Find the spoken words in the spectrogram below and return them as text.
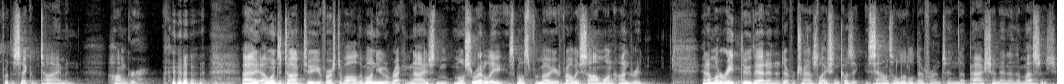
for the sake of time and hunger. I, I, want to talk to you, first of all, the one you recognize most readily, is most familiar, probably Psalm 100. And I'm going to read through that in a different translation because it sounds a little different in the Passion and in the message.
